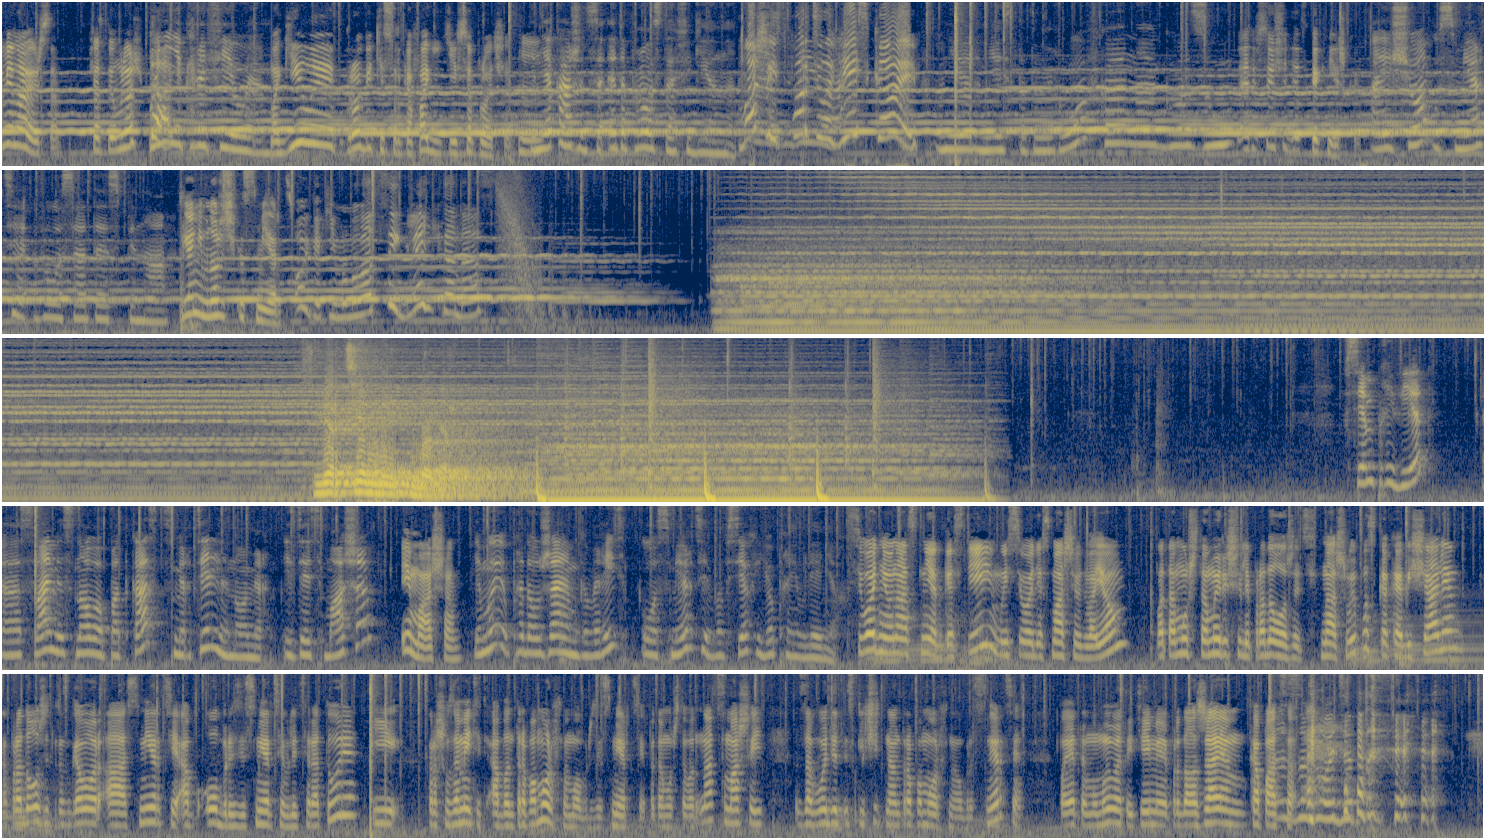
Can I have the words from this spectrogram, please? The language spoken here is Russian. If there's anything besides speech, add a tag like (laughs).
Ты мне нравишься. Сейчас ты умрешь? Мы некрофилы. Могилы, гробики, саркофагики и все прочее. И мне кажется, это просто офигенно. Маша испортила весь кайф! У нее там есть татуировка на глазу. Это все еще детская книжка. А еще у смерти волосатая спина. Я немножечко смерть. Ой, какие мы молодцы, глянь на нас. Смертельный номер. Всем привет! Э, С вами снова подкаст «Смертельный номер». И здесь Маша. И Маша. И мы продолжаем говорить о смерти во всех ее проявлениях. Сегодня у нас нет гостей, мы сегодня с Машей вдвоем, потому что мы решили продолжить наш выпуск, как и обещали, продолжить разговор о смерти, об образе смерти в литературе и, прошу заметить, об антропоморфном образе смерти, потому что вот нас с Машей заводит исключительно антропоморфный образ смерти, поэтому мы в этой теме продолжаем копаться. Заводит.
